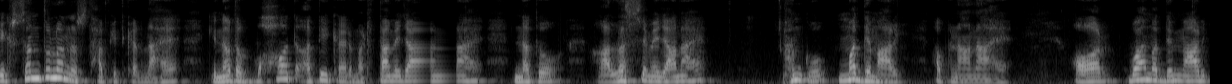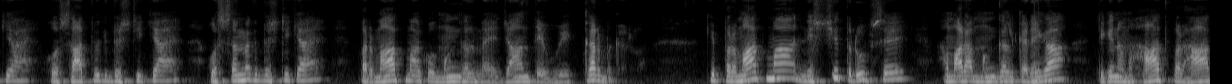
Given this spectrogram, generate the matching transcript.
एक संतुलन स्थापित करना है कि न तो बहुत अति कर्मठता में जाना है, न तो आलस्य में जाना है। हमको मध्य मार्ग अपनाना है। और वह मध्य मार्ग क्या है? वो सात्विक दृष्टि क्या है? वो सम्यक दृष्टि क्या है? परमात्मा को मंगलमय जानते हुए कर्म करो। कि परमात्मा निश्चित रूप से हमारा मंगल करेगा लेकिन हम हाथ पर हाथ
